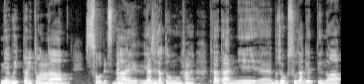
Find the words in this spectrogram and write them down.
ね、ウィットに飛んだ、そうですね。はい、ヤジだと思うんですね。はいただ単に、えー侮辱するだけっていうのは、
